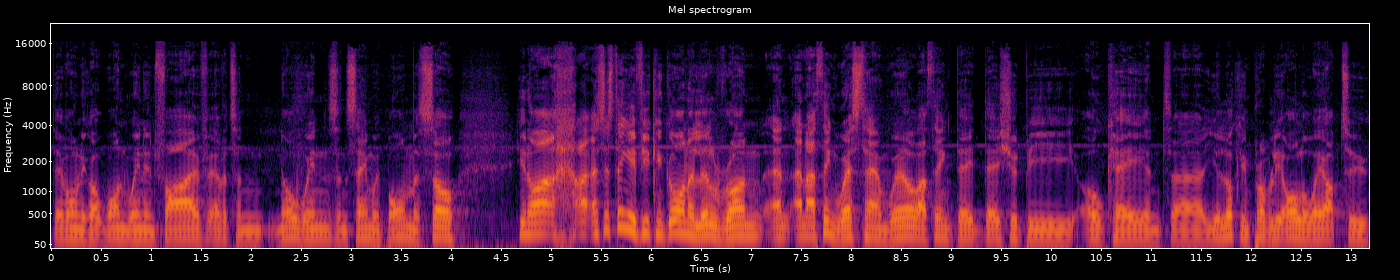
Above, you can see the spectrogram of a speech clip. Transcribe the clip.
They've only got one win in five. Everton, no wins, and same with Bournemouth. So, you know, I, I just think if you can go on a little run, and, and I think West Ham will, I think they, they should be okay. And uh, you're looking probably all the way up to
